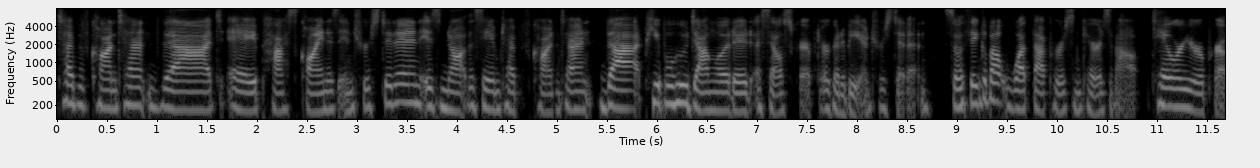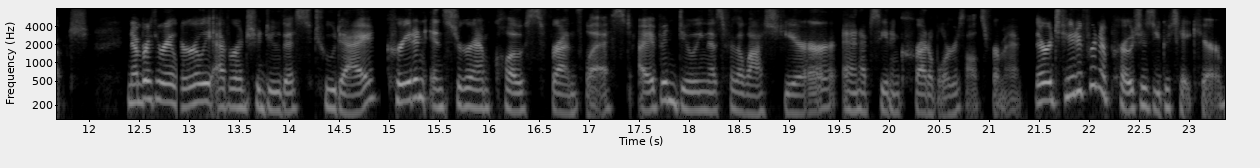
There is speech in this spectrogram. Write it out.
type of content that a past client is interested in is not the same type of content that people who downloaded a sales script are going to be interested in. So think about what that person cares about. Tailor your approach. Number three, literally everyone should do this today. Create an Instagram close friends list. I have been doing this for the last year and have seen incredible results from it. There are two different approaches you could take here.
